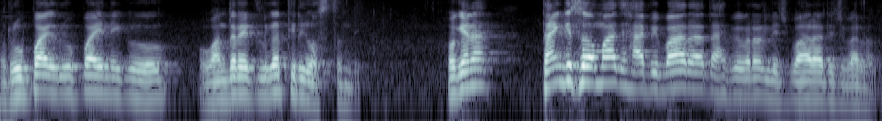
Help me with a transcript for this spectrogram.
రూపాయి రూపాయి నీకు వంద రెట్లుగా తిరిగి వస్తుంది. ఓకేనా? Thank you so much happy Bharat happy Bharat rich Bharat rich Bharat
